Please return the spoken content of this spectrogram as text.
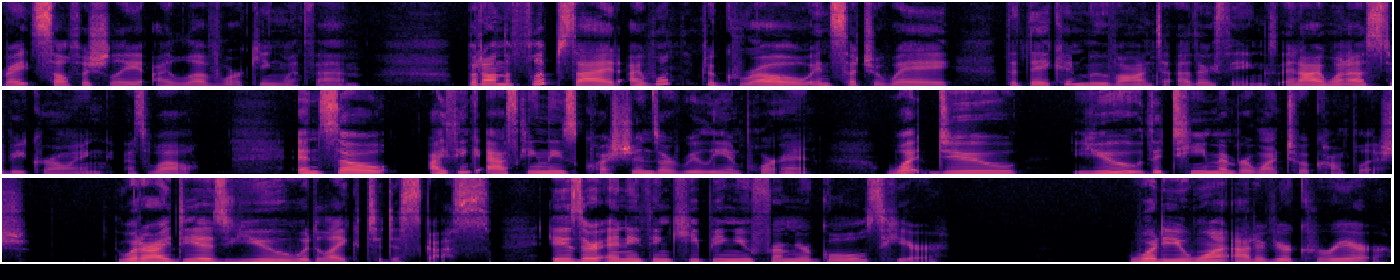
right? Selfishly, I love working with them. But on the flip side, I want them to grow in such a way that they can move on to other things. And I want us to be growing as well. And so I think asking these questions are really important. What do you, the team member, want to accomplish? What are ideas you would like to discuss? Is there anything keeping you from your goals here? What do you want out of your career?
